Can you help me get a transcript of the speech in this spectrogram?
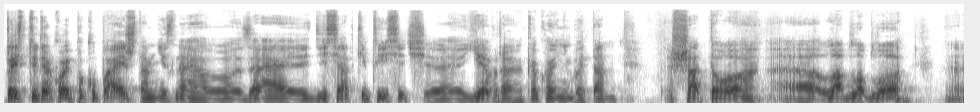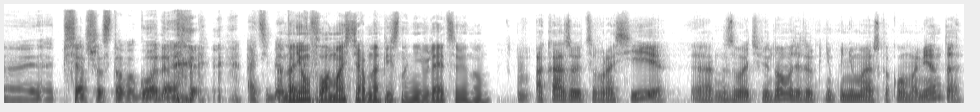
То есть ты такой покупаешь, там, не знаю, за десятки тысяч э, евро какой-нибудь там шато э, ла-бла-бло, 56 -го года, а тебе... А так... на нем фломастером написано, не является вином. Оказывается, в России э, называть вином, вот я только не понимаю, с какого момента,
